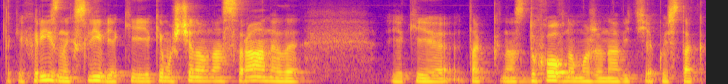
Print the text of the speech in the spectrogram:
таких різних слів, які якимось чином нас ранили, які так нас духовно, може, навіть якось так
